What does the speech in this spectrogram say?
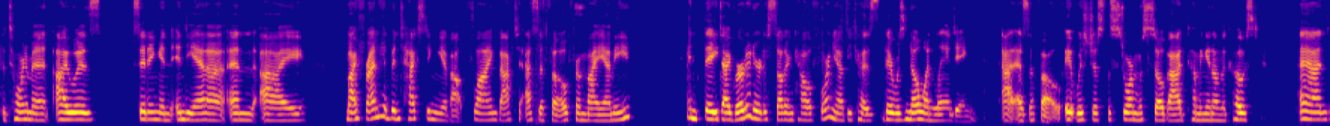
the tournament, I was sitting in Indiana and I my friend had been texting me about flying back to SFO from Miami and they diverted her to Southern California because there was no one landing at SFO. It was just the storm was so bad coming in on the coast. And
